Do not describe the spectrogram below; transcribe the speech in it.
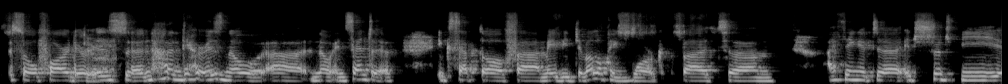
So far, there yeah. is uh, there is no uh, no incentive except of maybe developing work, but. Um, I think it it should be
